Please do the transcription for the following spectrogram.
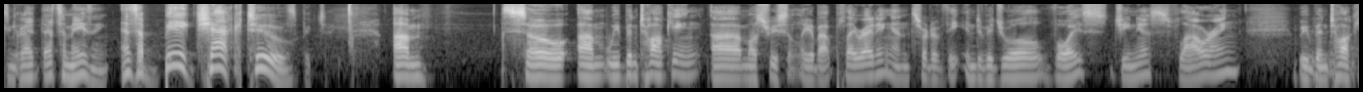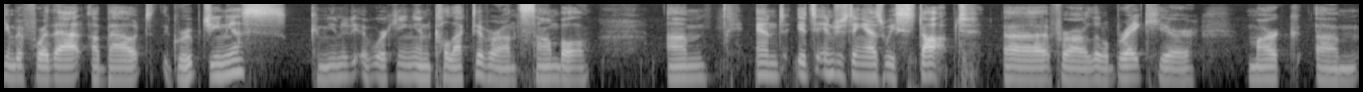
good. Congrat- that's amazing. That's a big check, too. It's a big check. Um, so um, we've been talking uh, most recently about playwriting and sort of the individual voice, genius, flowering. We've been talking before that about the group genius, community uh, working in collective or ensemble. Um, and it's interesting as we stopped uh, for our little break here. Mark um,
